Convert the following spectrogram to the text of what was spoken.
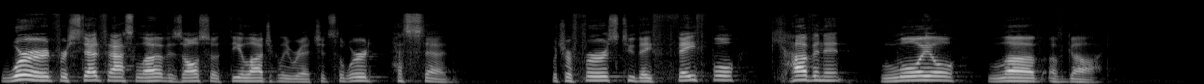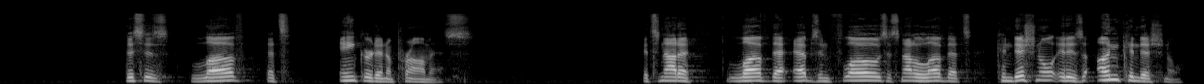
word for steadfast love is also theologically rich. It's the word hesed, which refers to the faithful, covenant, loyal love of God. This is love that's anchored in a promise. It's not a love that ebbs and flows. It's not a love that's conditional. It is unconditional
